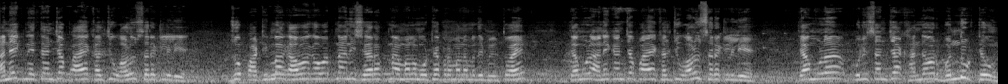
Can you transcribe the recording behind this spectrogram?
अनेक नेत्यांच्या पायाखालची वाळू सरकलेली आहे. जो पाठिंबा गावागावातनं आणि शहरातनं आम्हाला मोठ्या प्रमाणामध्ये मिळतो आहे त्यामुळं अनेकांच्या पायाखालची वाळू सरकलेली आहे. त्यामुळं पोलिसांच्या खांद्यावर बंदूक ठेवून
